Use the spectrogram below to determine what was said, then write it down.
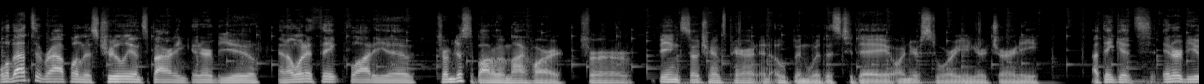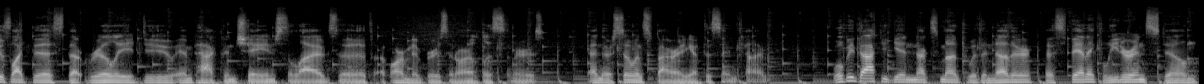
Well, that's a wrap on this truly inspiring interview. And I want to thank Claudia from just the bottom of my heart for being so transparent and open with us today on your story and your journey. I think it's interviews like this that really do impact and change the lives of, of our members and our listeners and they're so inspiring at the same time. We'll be back again next month with another Hispanic leader in STEM.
